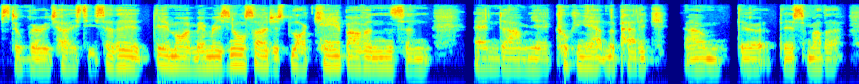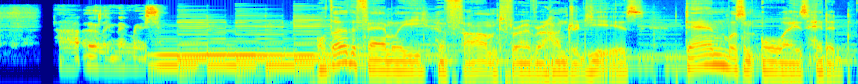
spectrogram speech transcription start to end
still very tasty. So they're they're my memories, and also just like camp ovens and and um, yeah, cooking out in the paddock. Um, there there's some other uh, early memories. Although the family have farmed for over a hundred years, Dan wasn't always headed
